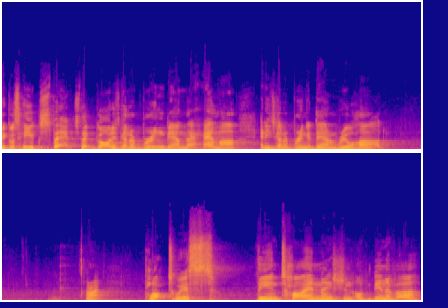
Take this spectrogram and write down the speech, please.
Because he expects that God is going to bring down the hammer and he's going to bring it down real hard. All right, plot twist the entire nation of Nineveh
